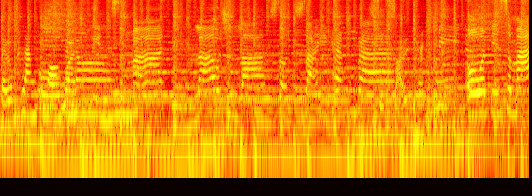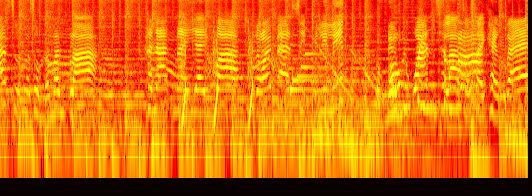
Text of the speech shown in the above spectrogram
เติมพลังสมองกันหน่อย สูตรผสมน้ำมันปลา ขนาดใหม่ใหญ่กว่า 180 มิลลิลิตรดื่มทุกวันฉลาดสดใสแข็งแรง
